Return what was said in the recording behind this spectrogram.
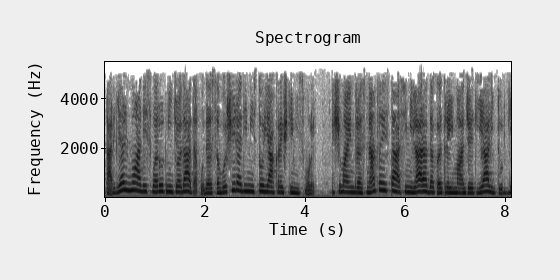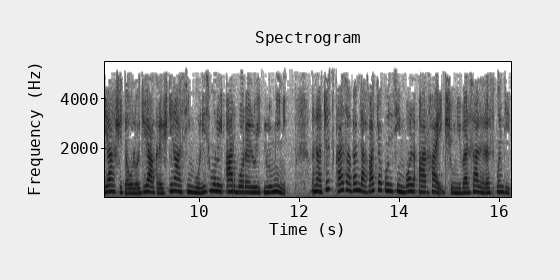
dar el nu a dispărut niciodată cu desăvârșire din istoria creștinismului. Și mai îndrăsneață este asimilarea de către imageria, liturgia și teologia creștină a simbolismului arborelui luminii. În acest caz avem de-a face cu un simbol arhaic și universal răspândit.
